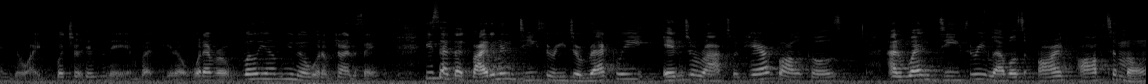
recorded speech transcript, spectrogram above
I know I butchered his name, but you know, whatever. William, you know what I'm trying to say. He said that vitamin D3 directly interacts with hair follicles, and when D3 levels aren't optimal,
